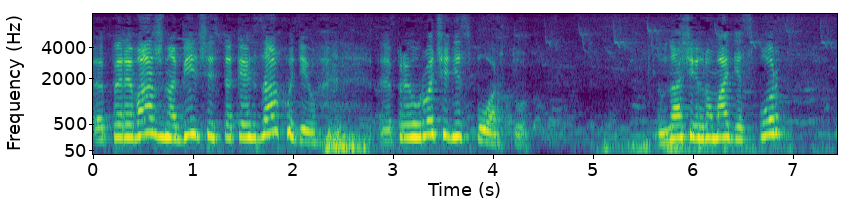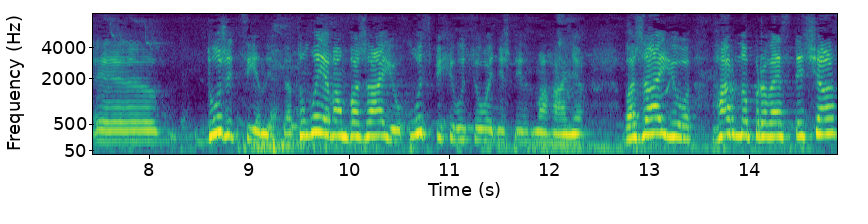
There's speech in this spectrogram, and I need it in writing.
е, переважна більшість таких заходів е, приурочені спорту. В нашій громаді спорт е, дуже ціниться. Тому я вам бажаю успіхів у сьогоднішніх змаганнях. Бажаю гарно провести час,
